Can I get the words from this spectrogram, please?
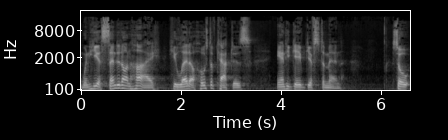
when he ascended on high, he led a host of captives and he gave gifts to men. So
